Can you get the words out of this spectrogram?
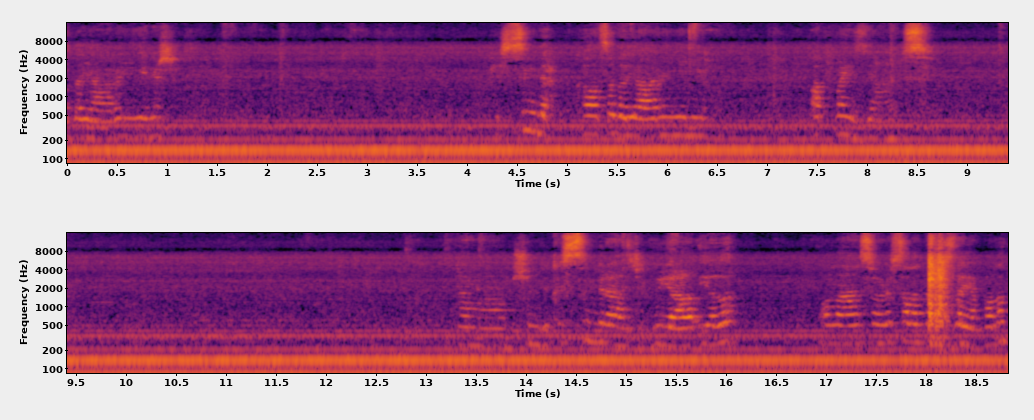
Kalsa da yarın yenir. Pişsin de kalsa da yarın yeniyor. Atmayız yani biz. Tamam şimdi kızsın birazcık bu yağ, yağı. Ondan sonra salatamızı da yapalım.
